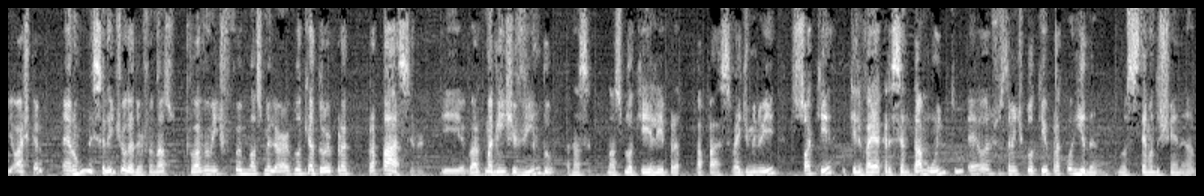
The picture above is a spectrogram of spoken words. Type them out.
eu acho que era, era um excelente jogador, foi o nosso, provavelmente foi o nosso melhor bloqueador para passe, né? E agora com o McGlinch vindo, nossa, nosso bloqueio ali para passe vai diminuir. Só que o que ele vai acrescentar muito é justamente o bloqueio para corrida né, no sistema do Shanahan,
